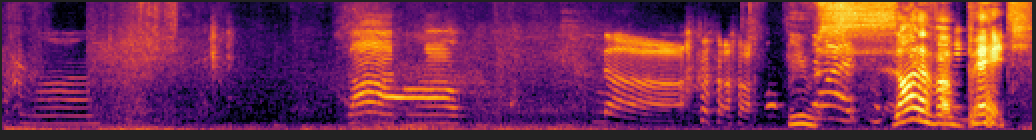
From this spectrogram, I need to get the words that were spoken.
Come on. Wow. No! You son of a bitch!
